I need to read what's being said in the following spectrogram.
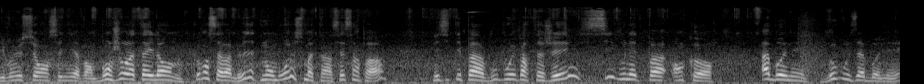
Il vaut mieux se renseigner avant. Bonjour la Thaïlande, comment ça va? Vous êtes nombreux ce matin, c'est sympa. N'hésitez pas, vous pouvez partager. Si vous n'êtes pas encore abonné, vous vous abonnez.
